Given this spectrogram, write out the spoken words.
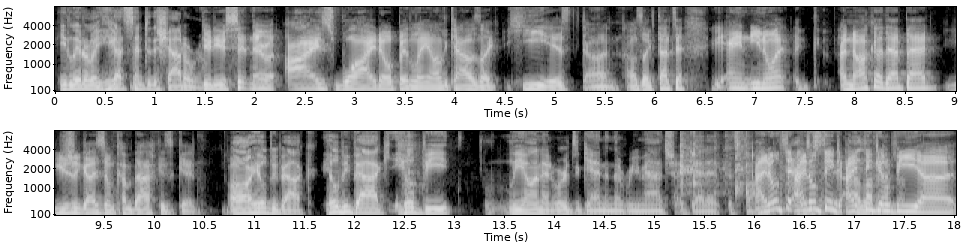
He literally he got sent to the shadow room. Dude, he was sitting there with eyes wide open, laying on the couch. I was like, he is done. I was like, that's it. And you know what? A knockout that bad, usually guys don't come back as good. Oh, he'll be back. He'll be back. He'll beat Leon Edwards again in the rematch. I get it. It's fine. I don't think. I, don't just- think. I, love think it'll Hamzat. be uh,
